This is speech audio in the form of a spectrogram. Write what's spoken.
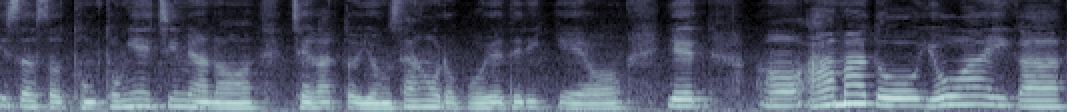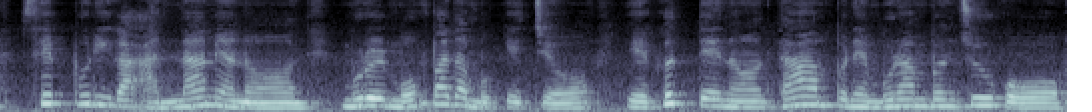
있어서 통통해지면은 제가 또 영상으로 보여드릴게요. 예, 어, 아마도 요 아이가 새 뿌리가 안 나면은 물을 못 받아 먹겠죠. 예, 그때는 다음번에 물 한 번 주고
